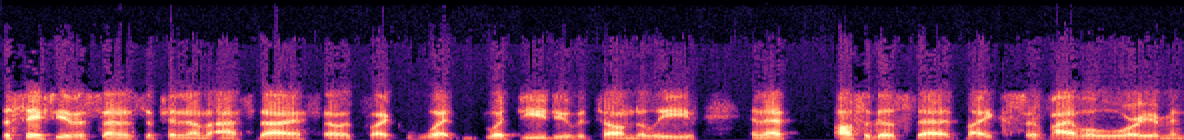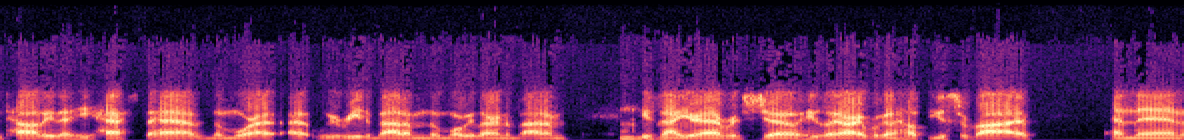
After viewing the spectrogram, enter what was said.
the safety of his son is dependent on the Aes Sedai. So it's like, what what do you do but tell him to leave? And that also goes to that like survival warrior mentality that he has to have. The more I, I, we read about him, the more we learn about him. Mm-hmm. He's not your average Joe. He's like, all right, we're going to help you survive, and then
